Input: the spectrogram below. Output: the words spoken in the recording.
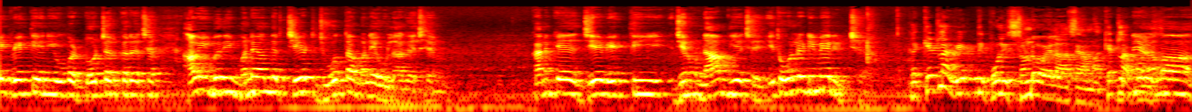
એક વ્યક્તિ એની ઉપર ટોર્ચર કરે છે. આવી બધી મને અંદર ચેટ જોતા મને એવું લાગે છે કારણ કે જે વ્યક્તિ જેનું નામ દે છે એ તો ઓલરેડી મેરિડ છે. એટલે કેટલા વ્યક્તિ પોલીસ સંડોવાયેલા હશે આમાં? કેટલા આમાં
